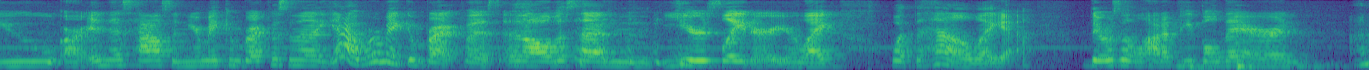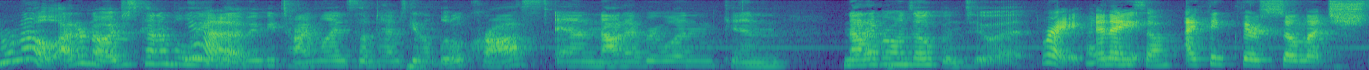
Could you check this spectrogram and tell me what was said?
you are in this house and you're making breakfast and they're like yeah we're making breakfast and all of a sudden years later you're like what the hell like Yeah. there was a lot of people there and I don't know. I don't know. I just kind of believe Yeah. that maybe timelines sometimes get a little crossed and not everyone can not everyone's open to it. Right. I and think I so. I think there's so much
